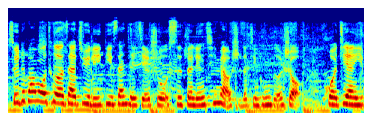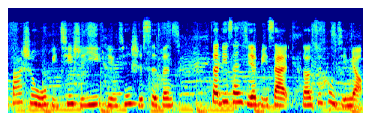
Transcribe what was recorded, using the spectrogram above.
随着巴莫特在距离第三节结束四分零七秒时的进攻得手，火箭以八十五比七十一领先十四分。在第三节比赛的最后几秒，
